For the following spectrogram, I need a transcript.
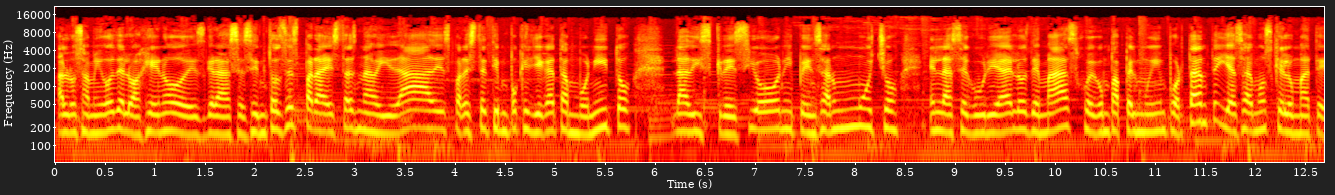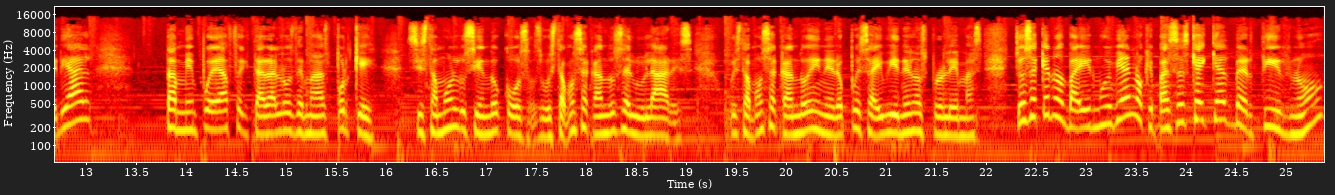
a los amigos de lo ajeno o desgracias. Entonces, para estas navidades, para este tiempo que llega tan bonito, la discreción y pensar mucho en la seguridad seguridad de los demás juega un papel muy importante. Ya sabemos que lo material también puede afectar a los demás porque si estamos luciendo cosas o estamos sacando celulares o estamos sacando dinero, pues ahí vienen los problemas. Yo sé que nos va a ir muy bien, lo que pasa es que hay que advertir, ¿no?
